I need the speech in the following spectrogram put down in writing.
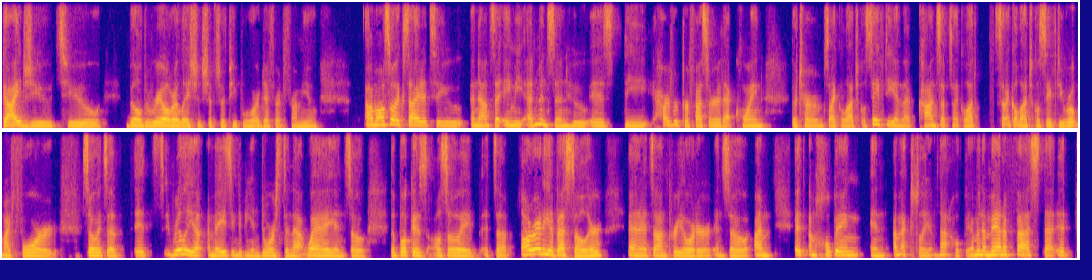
guides you to build real relationships with people who are different from you. I'm also excited to announce that Amy Edmondson, who is the Harvard professor that coined the term psychological safety and the concept psycholo- psychological safety, wrote my foreword. So it's a it's really amazing to be endorsed in that way. And so the book is also a it's a already a bestseller and it's on pre-order. And so I'm it, I'm hoping and I'm actually I'm not hoping I'm going to manifest that it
